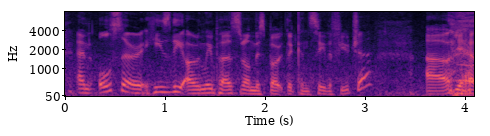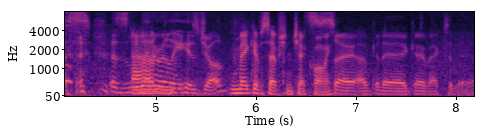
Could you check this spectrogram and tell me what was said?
and also he's the only person on this boat that can see the future. Uh, Yes. that's Um, literally his job. Make a perception check for me. So I'm gonna go back to there.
